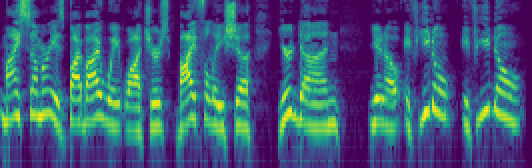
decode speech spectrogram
my summary is bye bye Weight Watchers. Bye Felicia. You're done. You know, if you don't, if you don't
